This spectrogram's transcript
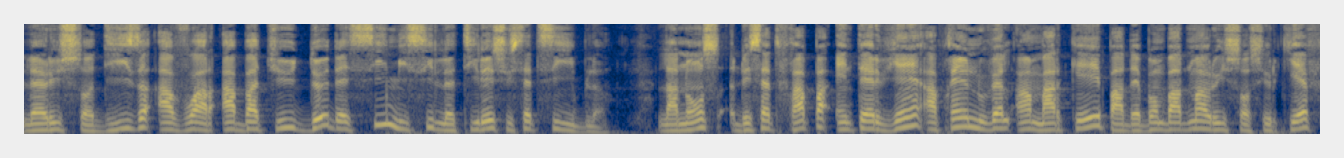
Les Russes disent avoir abattu deux des six missiles tirés sur cette cible. L'annonce de cette frappe intervient après un nouvel an marqué par des bombardements russes sur Kiev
